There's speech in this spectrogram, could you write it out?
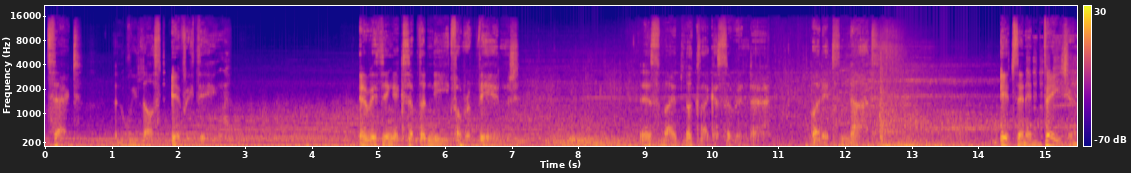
attacked, and we lost everything. Everything except the need for revenge. This might look like a surrender, but it's not. It's an invasion.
